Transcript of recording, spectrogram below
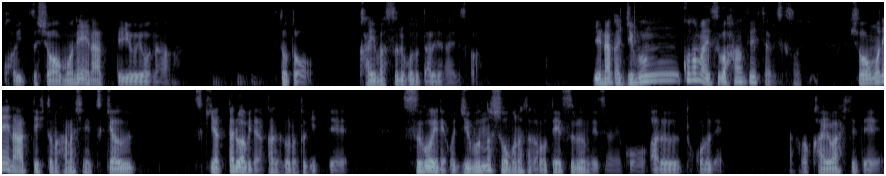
こいつしょうもねえなっていうような人と会話することってあるじゃないですか。で、なんか自分、この前すごい反省してたんですけど、そのしょうもねえなっていう人の話に付き合う、付き合ったるわみたいな感覚の時って、すごいね、こう自分のしょうもなさが露呈するんですよね、こう、あるところで。なんかその会話してて、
